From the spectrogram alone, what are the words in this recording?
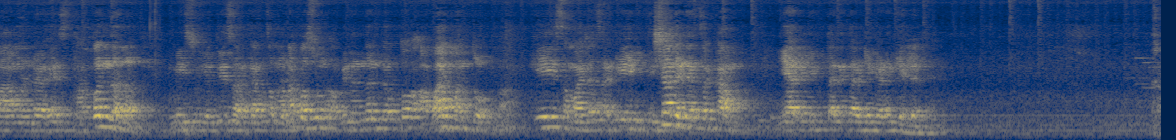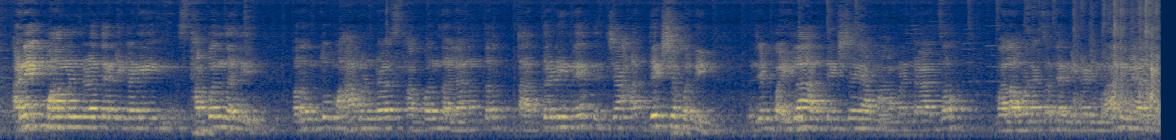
महामंडळ हे स्थापन झालं. मी युती सरकारचं मनापासून अभिनंदन करतो आभार मानतो की समाजासाठी एक दिशा देण्याचं काम या निमित्ताने त्या ठिकाणी केलेलं आहे. अनेक महामंडळ त्या ठिकाणी स्थापन झाली परंतु महामंडळ स्थापन झाल्यानंतर तातडीने त्याच्या अध्यक्षपदी म्हणजे पहिला अध्यक्ष या महामंडळाचा मला होण्याचा त्या ठिकाणी मान मिळाला.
